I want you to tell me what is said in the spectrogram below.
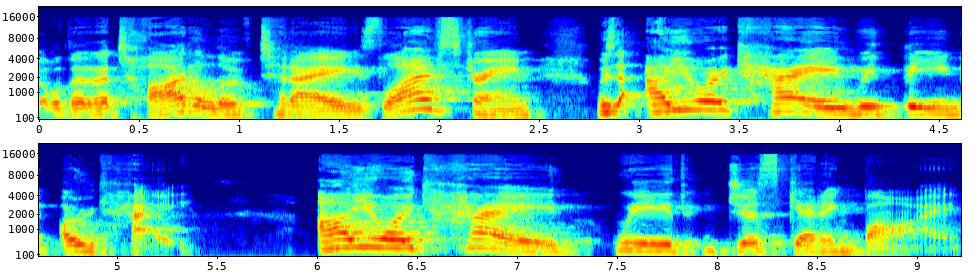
or the, the title of today's live stream was Are you okay with being okay? Are you okay with just getting by?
